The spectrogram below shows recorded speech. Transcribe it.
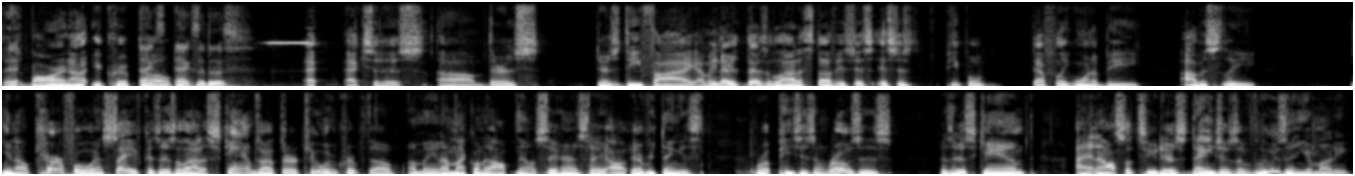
There's borrowing out your crypto. Ex- Exodus. E- Exodus. Um, there's there's DeFi. I mean, there, there's a lot of stuff. It's just it's just people definitely want to be obviously you know careful and safe because there's a lot of scams out there too in crypto. I mean, I'm not going to you know sit here and say all, everything is peaches and roses because they're scammed, and also too there's dangers of losing your money.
